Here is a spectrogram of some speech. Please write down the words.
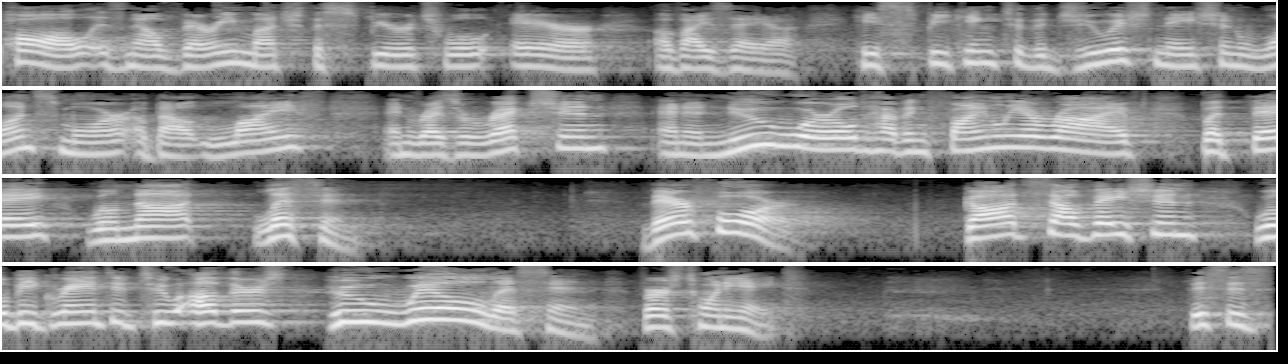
Paul is now very much the spiritual heir of Isaiah. He's speaking to the Jewish nation once more about life and resurrection and a new world having finally arrived, but they will not listen. Therefore, God's salvation will be granted to others who will listen. Verse 28. This is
